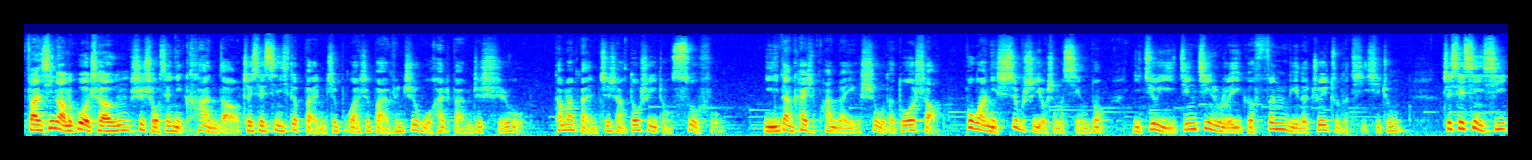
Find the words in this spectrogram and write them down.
反洗脑的过程是，首先你看到这些信息的本质，不管是百分之五还是百分之十五，它们本质上都是一种束缚。你一旦开始判断一个事物的多少，不管你是不是有什么行动，你就已经进入了一个分离的追逐的体系中。这些信息，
